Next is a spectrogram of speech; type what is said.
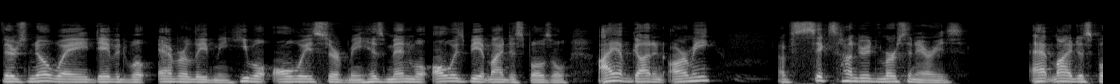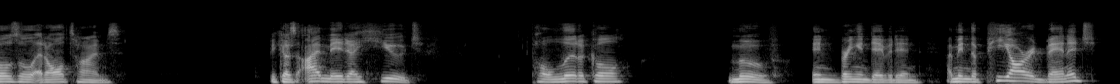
there's no way David will ever leave me. He will always serve me. His men will always be at my disposal. I have got an army of 600 mercenaries at my disposal at all times because I made a huge, political move in bringing David in. I mean, the PR advantage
